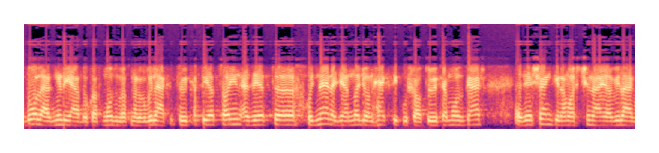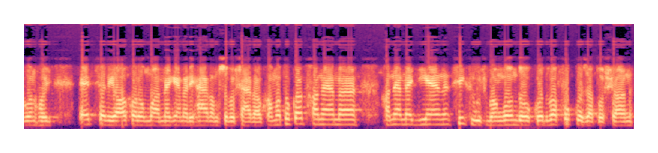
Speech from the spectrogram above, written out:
dollármilliárdokat mozgat meg a világ tőkepiacain, ezért, hogy ne legyen nagyon hektikus a tőkemozgás, ezért senki nem azt csinálja a világon, hogy egyszeri alkalommal megemeli háromszorosára a kamatokat, hanem, hanem egy ilyen ciklusban gondolkodva fokozatosan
